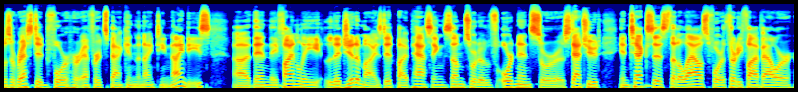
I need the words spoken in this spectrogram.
Was arrested for her efforts back in the 1990s. Uh, then they finally legitimized it by passing some sort of ordinance or statute in Texas that allows for a 35 hour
